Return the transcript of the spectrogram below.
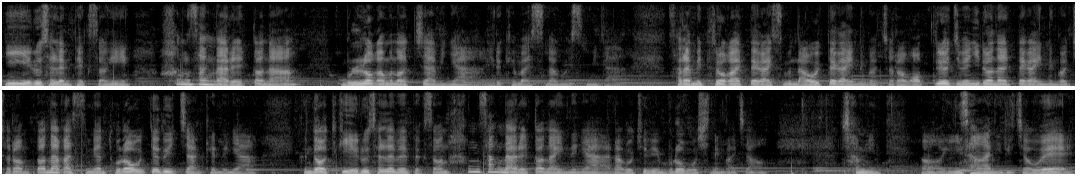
이 예루살렘 백성이 항상 나를 떠나 물러가면 어찌함이냐 이렇게 말씀하고 있습니다. 사람이 들어갈 때가 있으면 나올 때가 있는 것처럼 엎드려지면 일어날 때가 있는 것처럼 떠나갔으면 돌아올 때도 있지 않겠느냐. 근데 어떻게 예루살렘의 백성은 항상 나를 떠나 있느냐라고 주님이 물어보시는 거죠. 참 어, 이상한 일이죠. 왜,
